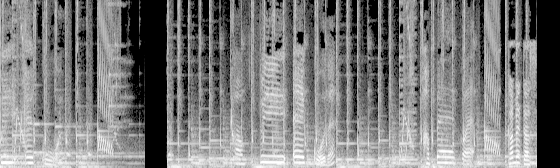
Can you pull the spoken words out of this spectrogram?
ピーエコハッピーエコで？カペーコカメタス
